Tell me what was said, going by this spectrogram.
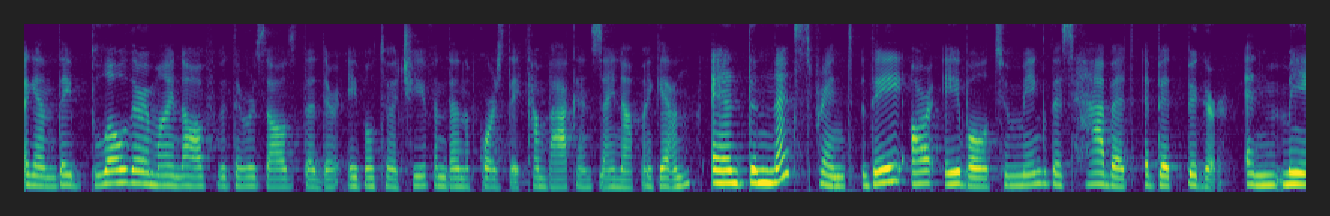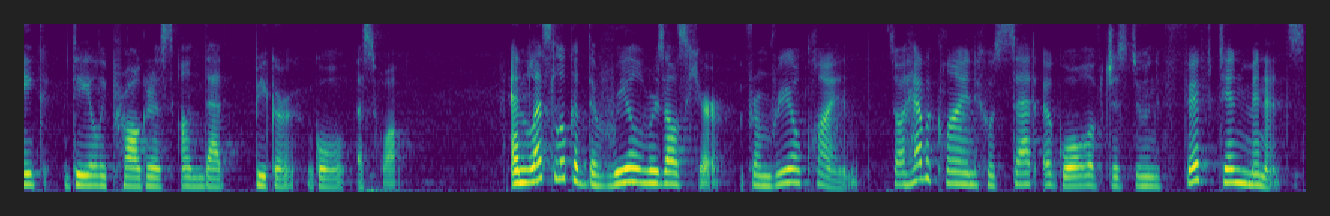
Again, they blow their mind off with the results that they're able to achieve, and then, of course, they come back and sign up again. And the next sprint, they are able to make this habit a bit bigger and make daily progress on that bigger goal as well. And let's look at the real results here from real client. So I have a client who set a goal of just doing 15 minutes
